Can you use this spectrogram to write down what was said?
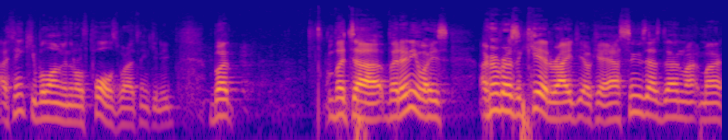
I think you belong in the North Pole, is what I think you need. But, but, uh, but anyways, I remember as a kid, right? Okay, as soon as that's done, my, my,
